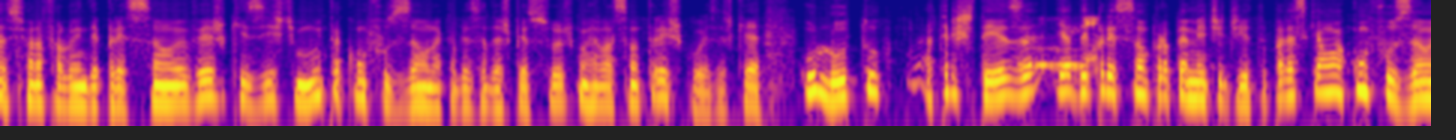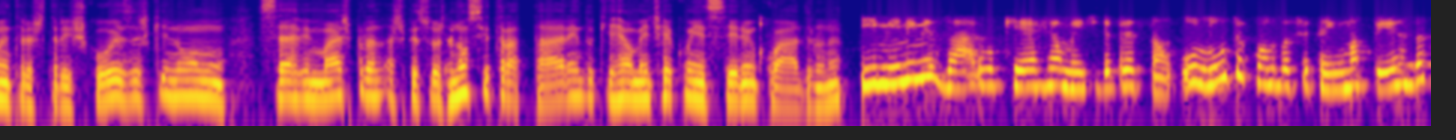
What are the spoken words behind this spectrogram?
a senhora falou em depressão. Eu vejo que existe muita confusão na cabeça das pessoas com relação a três coisas, que é o luto, a tristeza e a depressão propriamente dita. Parece que há uma confusão entre as três coisas que não serve mais para as pessoas não se tratarem do que realmente reconhecerem o quadro, né? E minimizar o que é realmente depressão. O luto é quando você tem uma perda,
